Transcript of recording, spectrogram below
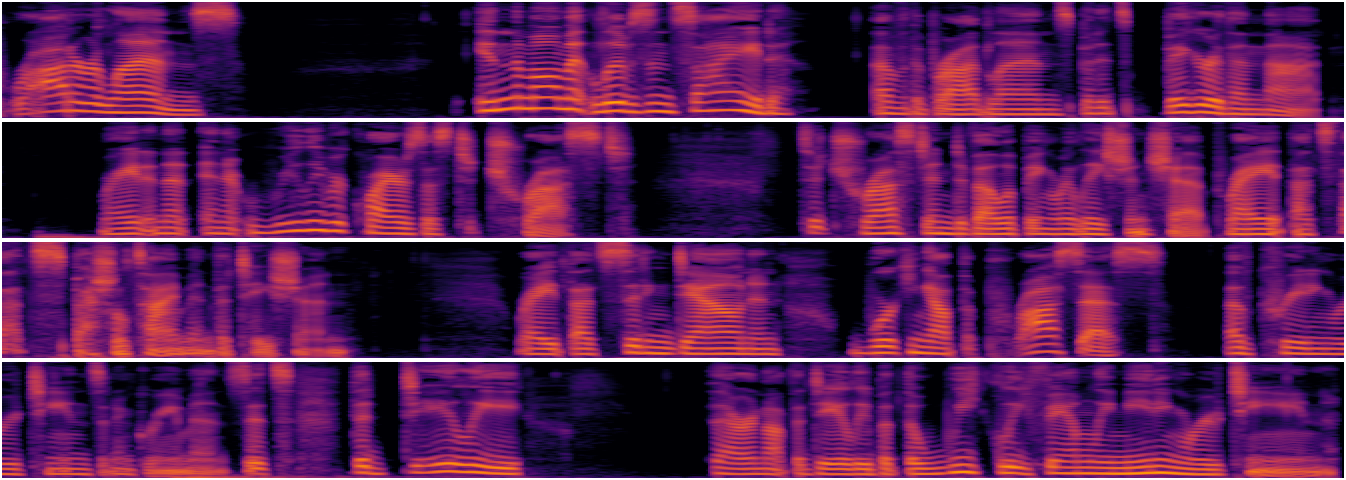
broader lens. In the moment lives inside of the broad lens, but it's bigger than that, right? And it, and it really requires us to trust, to trust in developing relationship, right? That's that special time invitation, right? That's sitting down and working out the process of creating routines and agreements. It's the daily, or not the daily, but the weekly family meeting routine,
